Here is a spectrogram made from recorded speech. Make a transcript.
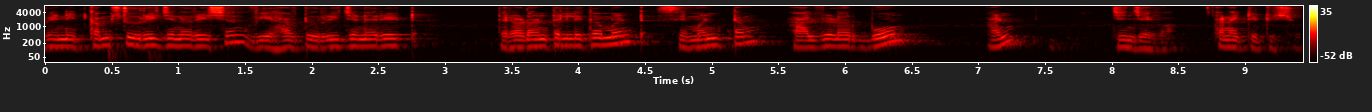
when it comes to regeneration we have to regenerate periodontal ligament cementum alveolar bone and gingiva connective tissue.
